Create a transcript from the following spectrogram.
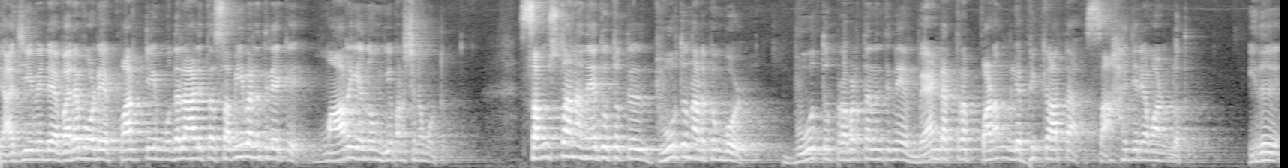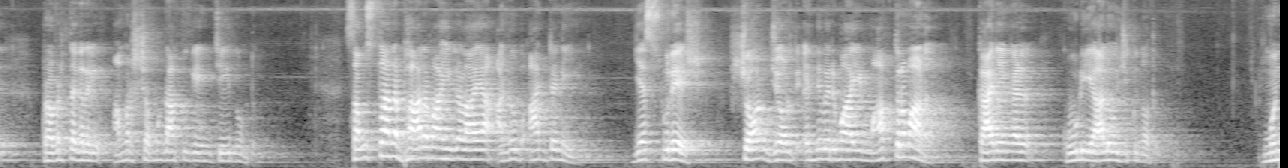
രാജീവിന്റെ വരവോടെ പാർട്ടി മുതലാളിത്ത സമീപനത്തിലേക്ക് മാറിയെന്നും വിമർശനമുണ്ട്. സംസ്ഥാന നേതൃത്വത്തിൽ ധൂർത്ത് നടക്കുമ്പോൾ ബൂത്ത് പ്രവർത്തനത്തിന് വേണ്ടത്ര പണം ലഭിക്കാത്ത സാഹചര്യമാണുള്ളത്. ഇത് പ്രവർത്തകരിൽ അമർഷമുണ്ടാക്കുകയും ചെയ്യുന്നുണ്ട്. സംസ്ഥാന ഭാരവാഹികളായ അനൂപ് ആന്റണി എസ് സുരേഷ് ഷോൺ ജോർജ് എന്നിവരുമായി മാത്രമാണ് കാര്യങ്ങൾ കൂടിയാലോചിക്കുന്നത്. മുൻ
